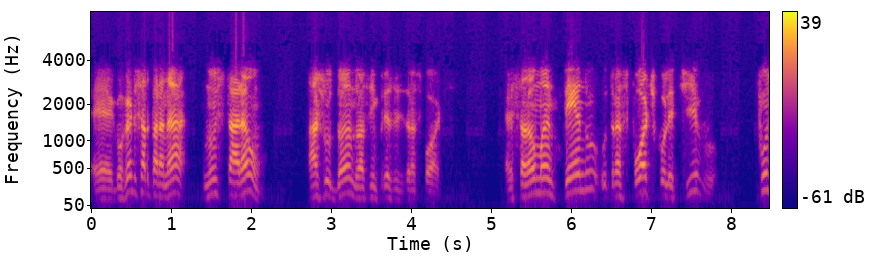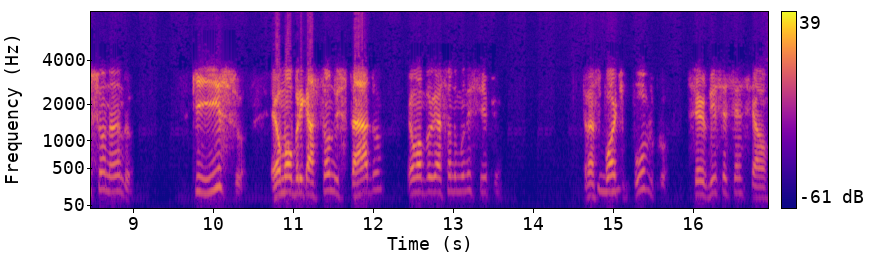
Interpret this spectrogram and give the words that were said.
é, governo do Estado do Paraná, não estarão ajudando as empresas de transporte elas estarão mantendo o transporte coletivo funcionando. Que isso é uma obrigação do Estado, é uma obrigação do município. Transporte uhum. público, serviço essencial.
